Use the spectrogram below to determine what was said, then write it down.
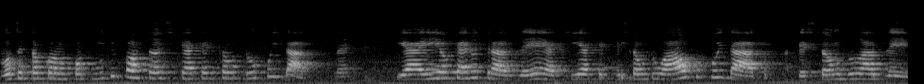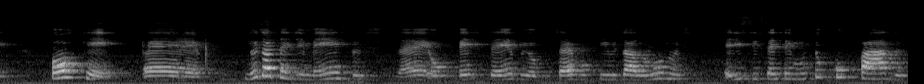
você tocou num ponto muito importante que é a questão do cuidado, né? E aí eu quero trazer aqui a questão do autocuidado, a questão do lazer. Porque é, nos atendimentos, né, eu percebo e observo que os alunos, eles se sentem muito culpados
